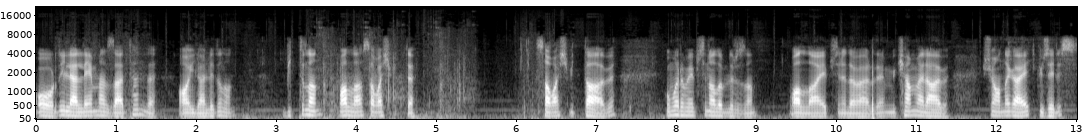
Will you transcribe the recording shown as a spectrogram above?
o orada ilerleyemez zaten de. Aa ilerledi lan. Bitti lan. Vallahi savaş bitti. Savaş bitti abi. Umarım hepsini alabiliriz lan. Vallahi hepsini de verdi. Mükemmel abi. Şu anda gayet güzeliz.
